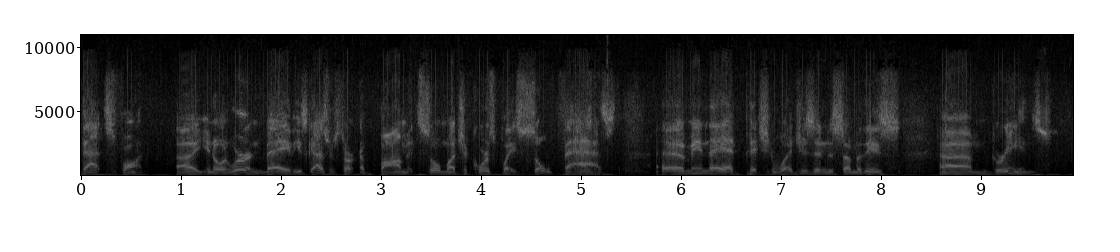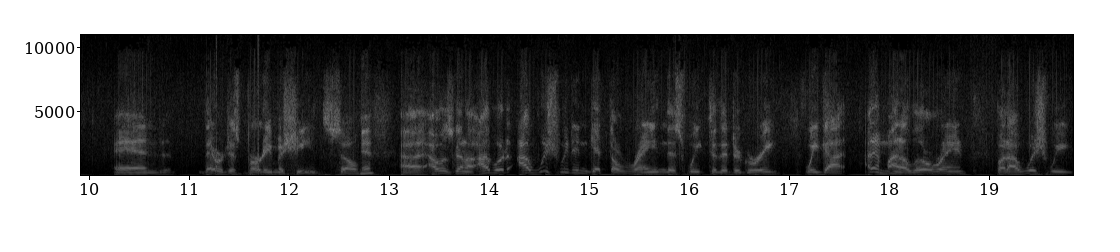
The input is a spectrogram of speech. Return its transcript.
that's fun. Uh, you know, when we're in May, these guys are starting to bomb it so much. A course plays so fast. I mean, they had pitching wedges into some of these um, greens, and they were just birdie machines. So Yeah. uh, I was gonna. I would. I wish we didn't get the rain this week to the degree we got. I didn't mind a little rain, but I wish we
